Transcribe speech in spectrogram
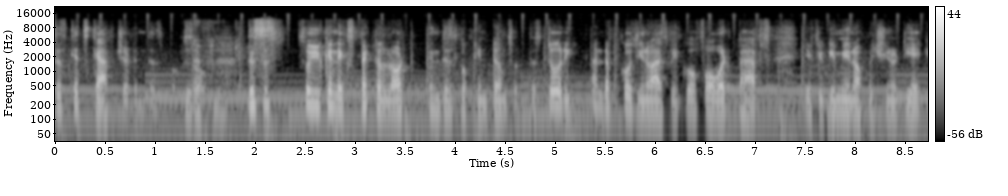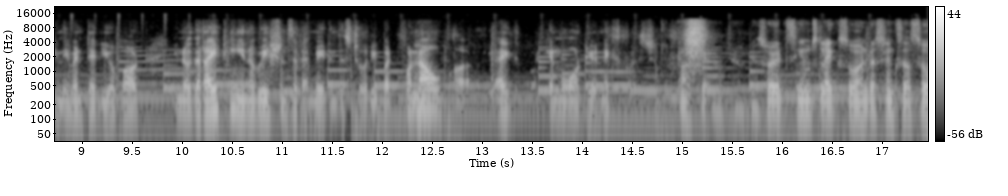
this gets captured in this book this is so you can expect a lot in this book in terms of the story and of course you know as we go forward perhaps if you give me an opportunity I can even tell you about you know the writing innovations that I made in the story but for now I can move on to your next question okay so it seems like so interesting sir. So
